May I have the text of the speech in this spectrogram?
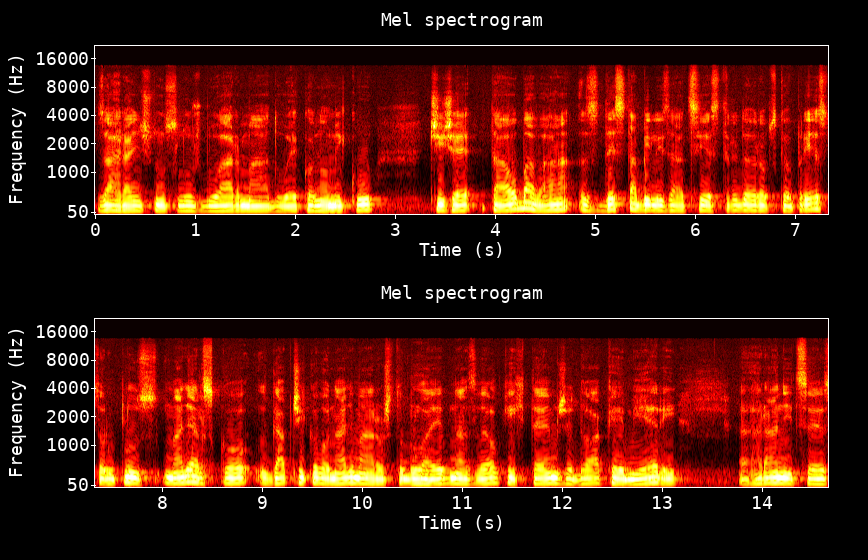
zahraničnú službu, armádu, ekonomiku, Čiže tá obava z destabilizácie stredoeurópskeho priestoru plus Maďarsko, Gabčíkovo Naďmároš, to bola jedna z veľkých tém, že do akej miery hranice, e,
